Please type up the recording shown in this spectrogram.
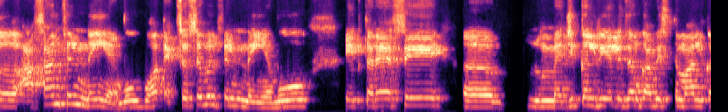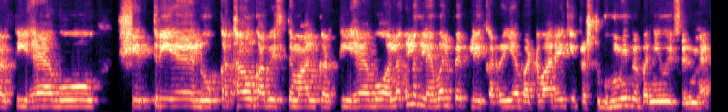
आसान फ़िल्म नहीं है। वो बहुत एक्सेसिबल फ़िल्म नहीं है। वो एक तरह से मैजिकल रियलिज्म का भी इस्तेमाल करती है वो क्षेत्रीय लोक कथाओं का भी इस्तेमाल करती है वो अलग अलग लेवल पे प्ले कर रही है। बंटवारे की पृष्ठभूमि पे बनी हुई फ़िल्म है।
